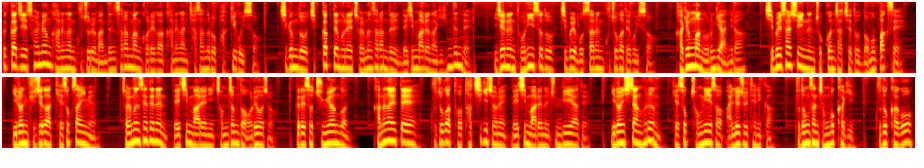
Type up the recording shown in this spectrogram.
끝까지 설명 가능한 구조를 만든 사람만 거래가 가능한 자산으로 바뀌고 있어. 지금도 집값 때문에 젊은 사람들 내 집 마련하기 힘든데 이제는 돈이 있어도 집을 못 사는 구조가 되고 있어. 가격만 오른 게 아니라 집을 살 수 있는 조건 자체도 너무 빡세. 이런 규제가 계속 쌓이면 젊은 세대는 내 집 마련이 점점 더 어려워져. 그래서 중요한 건 가능할 때 구조가 더 닫히기 전에 내 집 마련을 준비해야 돼. 이런 시장 흐름 계속 정리해서 알려줄 테니까 부동산 정복하기 구독하고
